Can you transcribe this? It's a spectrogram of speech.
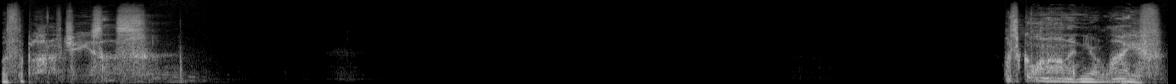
with the blood of Jesus. What's going on in your life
